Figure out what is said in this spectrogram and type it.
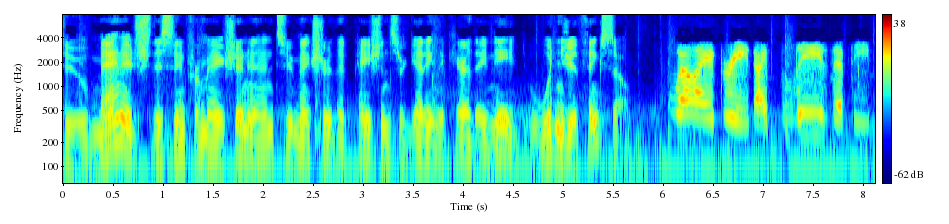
to manage this information and to make sure that patients are getting the care they need. Wouldn't you think so? Well, I agree. I believe that the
